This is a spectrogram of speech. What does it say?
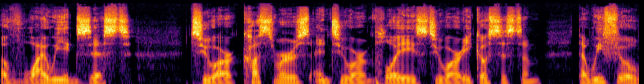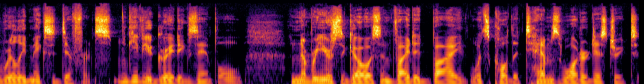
of why we exist to our customers and to our employees, to our ecosystem that we feel really makes a difference. I'll give you a great example. A number of years ago, I was invited by what's called the Thames Water District.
